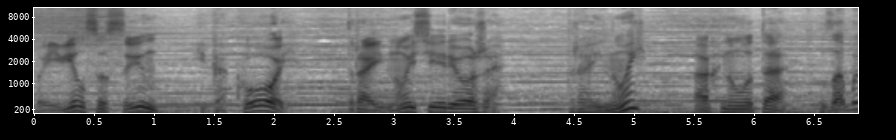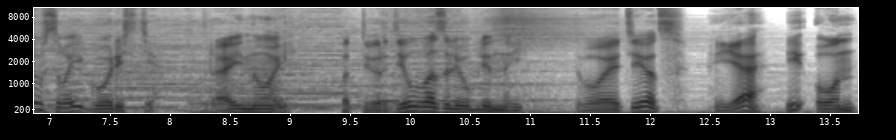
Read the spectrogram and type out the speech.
Появился сын, и какой! Тройной Сережа. Тройной? Ахнула та, забыв свои горести. Тройной, подтвердил возлюбленный. Твой отец, я и он.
